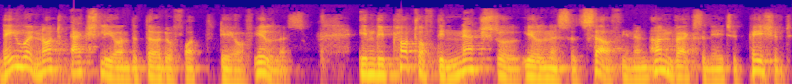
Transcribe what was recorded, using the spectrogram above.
they were not actually on the third or fourth day of illness. In the plot of the natural illness itself, in an unvaccinated patient,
